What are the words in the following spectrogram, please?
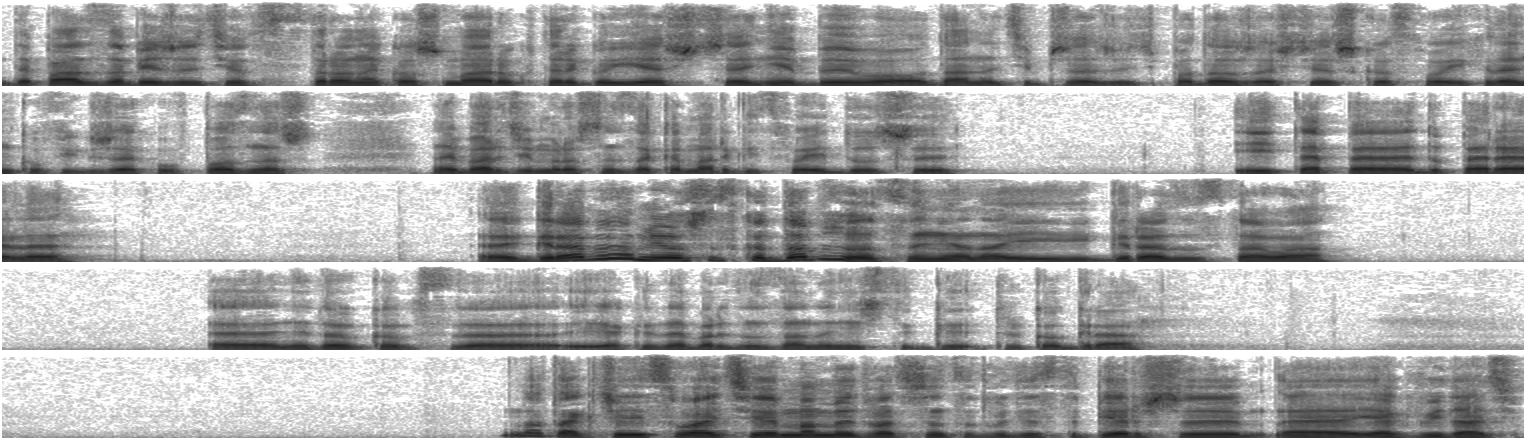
Depad zabierze cię w stronę koszmaru, którego jeszcze nie było, dane ci przeżyć. Podążaj ścieżką swoich lęków i grzechów, poznasz najbardziej mroczne zakamarki swojej duszy. I TP duperele. E, Gra była mimo wszystko dobrze oceniana i gra została e, nie tylko e, jak najbardziej znana niż tylko gra. No tak, czyli słuchajcie, mamy 2021, e, jak widać,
